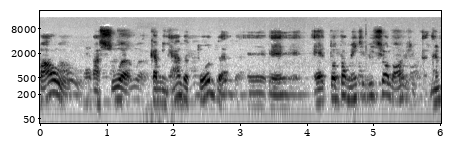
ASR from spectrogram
Paulo, a sua caminhada toda é, é, é totalmente missiológica, né?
